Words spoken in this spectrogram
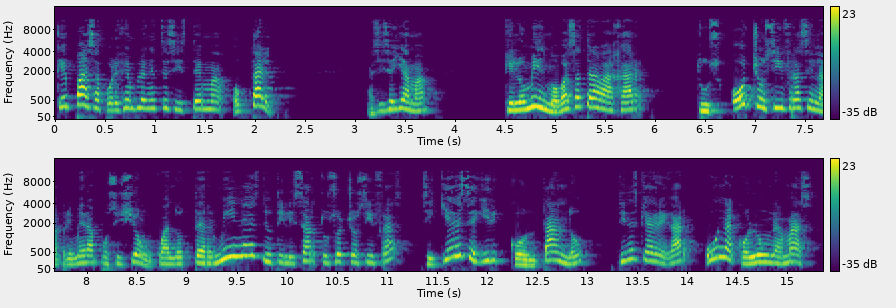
¿Qué pasa, por ejemplo, en este sistema octal? Así se llama, que lo mismo, vas a trabajar tus 8 cifras en la primera posición. Cuando termines de utilizar tus 8 cifras, si quieres seguir contando, tienes que agregar una columna más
